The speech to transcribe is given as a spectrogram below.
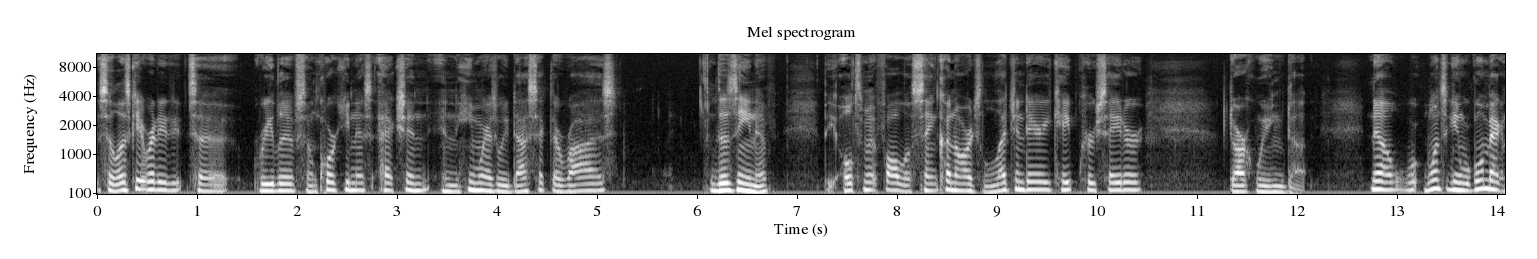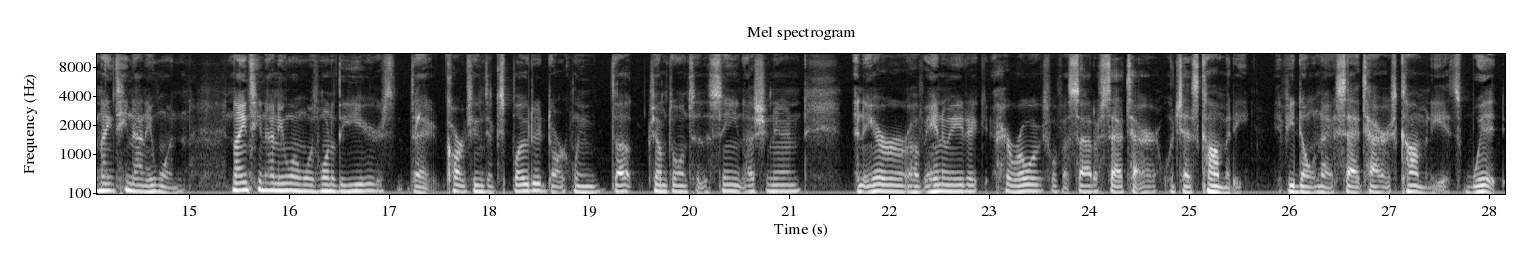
So let's get ready to, relive some quirkiness, action, and humor as we dissect the rise, the zenith, the ultimate fall of St. Canard's legendary Cape Crusader, Darkwing Duck. Now, once again, we're going back to 1991. 1991 was one of the years that cartoons exploded. Darkwing Duck jumped onto the scene, ushering in an era of animated heroics with a side of satire, which has comedy. If you don't know, satire is comedy. It's wit,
